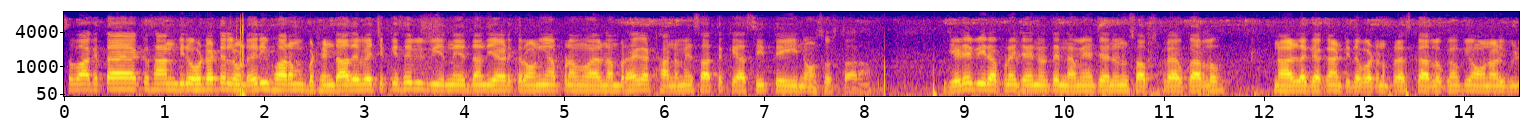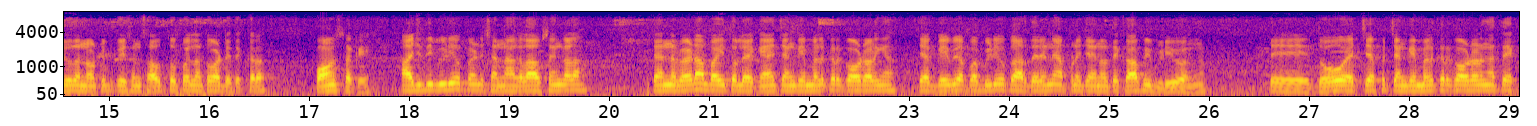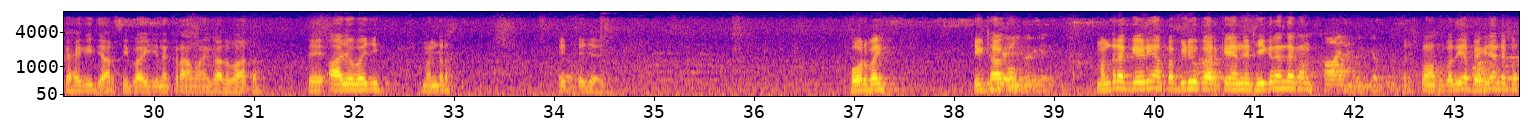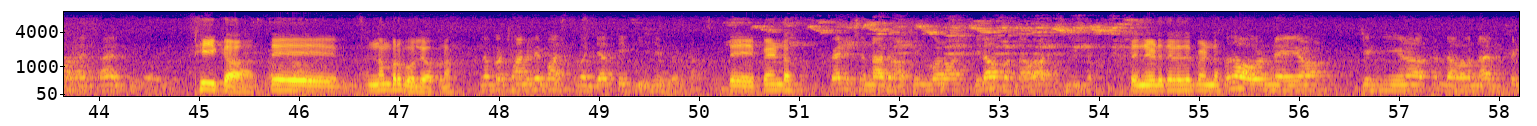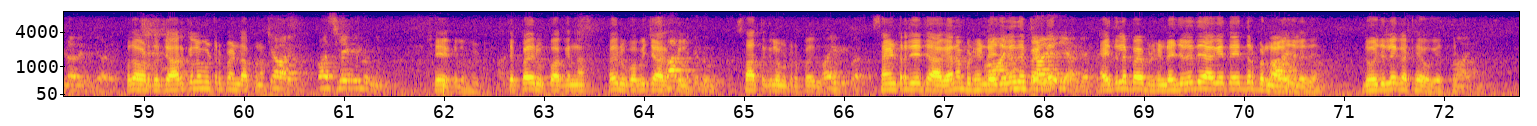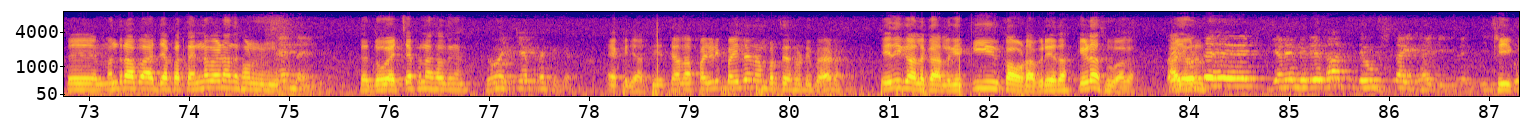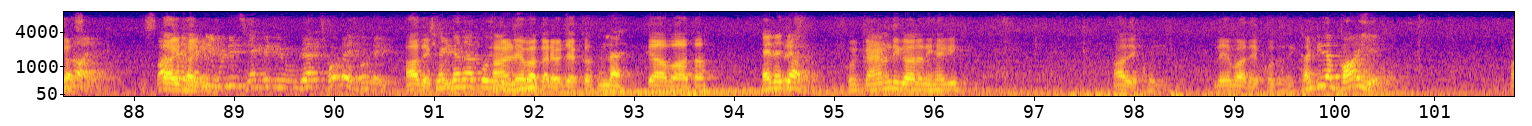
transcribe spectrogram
ਸਵਾਗਤ ਹੈ ਕਿਸਾਨ ਵੀਰੋ ਤੁਹਾਡਾ ਢਿੱਲੋਂ ਡੇਅਰੀ ਫਾਰਮ ਬਠਿੰਡਾ ਦੇ ਵਿੱਚ। ਕਿਸੇ ਵੀ ਵੀਰ ਨੇ ਇਦਾਂ ਦੀ ਐਡ ਕਰਾਉਣੀ ਆ ਆਪਣਾ ਮੋਬਾਈਲ ਨੰਬਰ ਹੈਗਾ 9871823917 ਜਿਹੜੇ ਵੀਰ ਆਪਣੇ ਚੈਨਲ ਤੇ ਨਵੇਂ ਆ ਚੈਨਲ ਨੂੰ ਸਬਸਕ੍ਰਾਈਬ ਕਰ ਲਓ। ਨਾਲ ਲੱਗਿਆ ਘੰਟੀ ਦਾ ਬਟਨ ਪ੍ਰੈਸ ਕਰ ਲਓ ਕਿਉਂਕਿ ਆਉਣ ਵਾਲੀ ਵੀਡੀਓ ਦਾ ਨੋਟੀਫਿਕੇਸ਼ਨ ਸਭ ਤੋਂ ਪਹਿਲਾਂ ਤੁਹਾਡੇ ਤੱਕ ਪਹੁੰਚ ਸਕੇ। ਅੱਜ ਦੀ ਵੀਡੀਓ ਪਿੰਡ ਛੰਨਾ ਗੁਲਾਬ ਸਿੰਘ ਵਾਲਾ। ਤਿੰਨ ਵਹਿੜਾਂ ਬਾਈ ਤੋਂ ਲੈ ਕੇ ਆਏ ਚੰਗੇ ਮਿਲਕ ਰਿਕਾਰਡ ਵਾਲੀਆਂ। ਤੇ ਅੱਗੇ ਵੀ ਆਪਾਂ ਵੀਡੀਓ ਕਰਦੇ ਰਹਿੰਦੇ ਹਾਂ, ਆਪਣੇ ਚੈਨਲ ਤੇ ਕਾਫੀ ਵੀਡੀਓ ਆਈਆਂ ਤੇ ਦੋ ਐਫ ਚੰਗੇ ਮਿਲਕ ਰਿਕਾਰਡ ਵਾਲੀਆਂ ਤੇ ਇੱਕ ਹੈਗੀ ਜਰਸੀ ਬਾਈ ਜੀ ਨਾਲ ਕਰਾਵਾਂਗੇ ਗੱਲਬਾਤ। ਤੇ ਆ ਜਾਓ ਬਾਈ ਜੀ ਮੰਦਰ। ਇੱਥੇ ਜਾਈ ਹੋਰ ਬਾਈ ਠੀਕ ਠਾਕ ਹੋ? ਮੰਦਰ ਅੱਗੇ ਜਿਹੜੀਆਂ ਆਪਾਂ ਵੀਡੀਓ ਕਰਕੇ ਆਨੇ ਠੀਕ ਰਹਿੰਦਾ ਕੰਮ? ਹਾਂ ਜੀ ਵਧੀਆ ਰਿਸਪੌਂਸ ਵਧੀਆ ਵਿਕ ਜਾਂਦੇ ਪ- ਹਾਂ ਠੀਕ ਆ ਤੇ ਨੰਬਰ ਬੋਲਿਓ ਆਪਣਾ। ਨੰਬਰ 9855 33 ਤੇ ਪਿੰਡ? ਪਿੰਡ ਛੰਨਾ ਸਿੰਘ ਵਾਲਾ ਜ਼ਿਲ੍ਹਾ ਬਰਨਾਲਾ ਤਹਿਸੀਲ। ਤੇ ਨੇੜੇ ਤੇੜੇ ਦੇ ਪਿੰਡ? ਭਦੌੜ ਨੇੜਾ ਜੰਗੀਣਾ ਘੰਡਾ ਨਾ ਪਿੰਡਾਂ ਦੇ ਵਿਚਾਲੇ ਭਦੌੜ ਤੋਂ 4 ਕਿਲੋਮੀਟਰ ਪਿੰਡ ਆਪਣਾ? 4 ਪਾਸੇ ਕਿਲੋਮੀਟਰ। 6 ਕਿਲੋਮੀਟਰ। ਤੇ ਭੈਰੂਪਾ ਕਿੰਨਾ? ਭੈਰੂਪਾ ਵੀ 4 ਸੱਤ kilo kilometre. 7 kilometre Bhairupa. Bhairupa. Centre ਜੇ ਚ ਆ ਗਿਆ ਨਾ ਬਠਿੰਡੇ ਹਾਂ, ਜ਼ਿਲ੍ਹੇ ਦੇ ਵਿਚਾਲੇ ਪਿੰਡ। ਇਧਰਲੇ ਪਏ ਬਠਿੰਡੇ ਜ਼ਿਲ੍ਹੇ ਦੇ ਆ ਗਏ ਤੇ ਇੱਧਰ ਬਰਨਾਲੇ। ਜ਼ਿਲ੍ਹੇ ਦੇ ਦੋ ਜ਼ਿਲ੍ਹੇ ਇਕੱਠੇ ਹੋ ਗਏ ਇੱਥੇ। ਹਾਂ ਜੀ। ਤੇ ਮੰਦਰਾ ਅੱਜ ਆਪਾਂ ਤਿੰਨ ਵੇੜਾਂ ਦਿਖਾਉਣੀਆਂ ਇਹ ਨਹੀਂ ਤੇ ਦੋ ਐਚਐਫ ਨਸਲ ਦੀਆਂ। ਦੋ ਇੱਕੇ ਫਿੱਟ ਇੱਕ ਜਾਤੀ ਚੱਲ ਆਪਾਂ ਜਿਹੜੀ ਪਹਿਲੇ ਨੰਬਰ ਤੇ ਆ ਤੁਹਾਡੀ ਬੈੜ ਇਹਦੀ ਗੱਲ ਕਰ ਲਈਏ ਕੀ ਰਿਕਾਰਡ ਆ ਵੀਰੇ ਇਹਦਾ? ਕਿਹੜਾ ਸੂਆਗਾ ਆ ਜਾ ਉਹਦੇ ਜਿਹੜੇ ਮੇਰੇ ਸਾਥ ਦੇ 27 28 ਲੀਟਰ ਠੀਕ ਆ। ਸਤਾਈ 27 28 ਲੀਟਰ ਸਿੰਘ ਦੀ ਆ ਛੋਟੇ ਛੋਟੇ। ਆ ਦੇਖੋ ਸਿੰਘਾਂ ਦਾ ਕੋਈ ਖਾਣ ਲੇਵਾ ਕਰਿਓ ਚੈੱਕ। ਲੈ। ਕੀ ਬਾਤ ਆ। ਇਹਦੇ ਚੱਲ। ਕੋਈ ਕਹਿਣ ਦੀ ਗੱਲ ਨਹੀਂ ਹੈਗੀ। ਆ ਦੇਖੋ ਜੀ ਲੇਵਾ ਦੇਖੋ ਤੁਸੀਂ। ਠੰਡੀ ਦਾ ਬਾਹਰ ਹੀ ਹੈ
